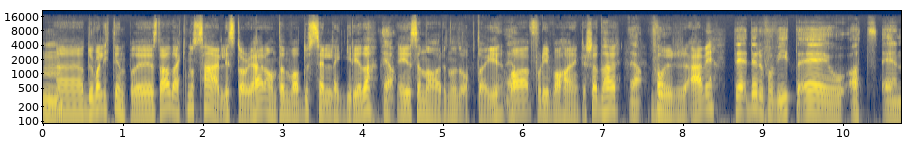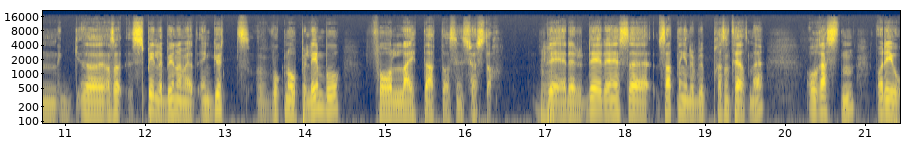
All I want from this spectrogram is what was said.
Mm. Uh, du var litt inne på det i stad. Det er ikke noe særlig story her, annet enn hva du selv legger i det. Ja. I scenarioene du oppdager. Hva, fordi hva har egentlig skjedd her? Ja. For Hvor er vi? det, det du får vite, er jo at en uh, Altså, spillet begynner med at en gutt våkner opp i limbo for å leite etter sin søster. Mm. Det er det, det er den eneste setningen du blir presentert med. Og resten Og det, jo,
